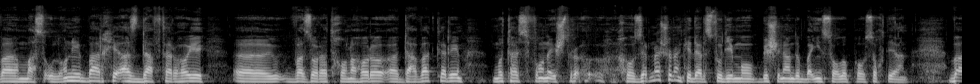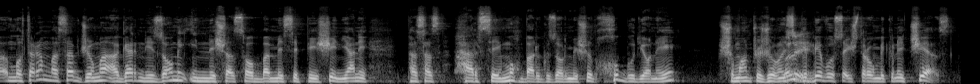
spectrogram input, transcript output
و مسئولان برخی از دفترهای وزارتخانه ها را دعوت کردیم. متاسفانه اشتر... حاضر نشدن که در استودیو ما بشینند و به این سوال پاسخ دهند. و محترم مصب جمعه اگر نظام این نشست ها به مثل پیشین یعنی پس از هر سه ماه برگزار می‌شد خوب بود یا نه؟ شما هم که ژورنالیستی که به واسه اشتراک می‌کنید چی است؟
